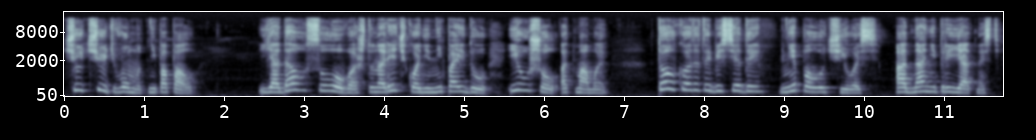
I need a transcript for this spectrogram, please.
чуть-чуть в омут не попал». Я дал слово, что на речку один не пойду, и ушел от мамы. Толку от этой беседы не получилось. Одна неприятность.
